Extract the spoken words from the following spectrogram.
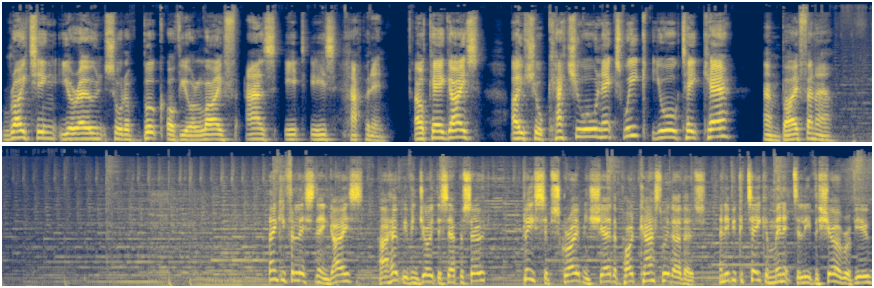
writing your own sort of book of your life as it is happening. Okay, guys. I shall catch you all next week. You all take care and bye for now. Thank you for listening, guys. I hope you've enjoyed this episode. Please subscribe and share the podcast with others. And if you could take a minute to leave the show a review,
